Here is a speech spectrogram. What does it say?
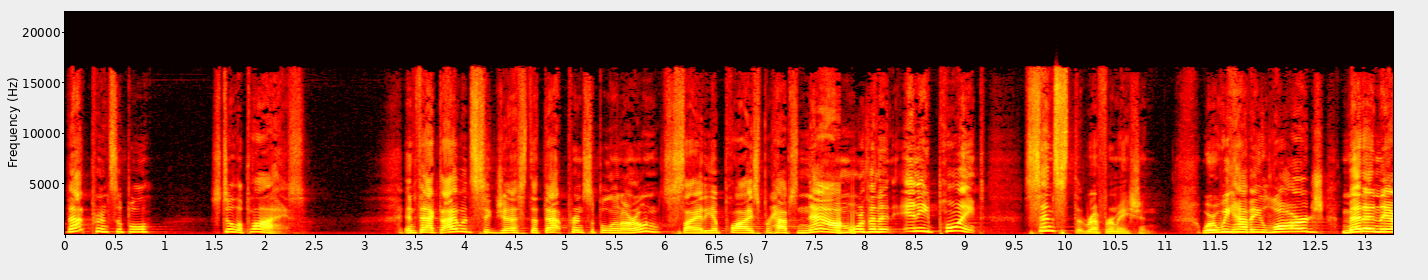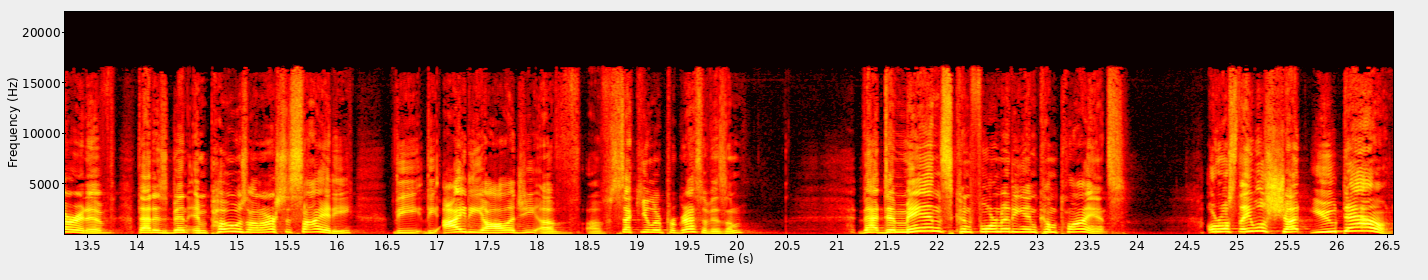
that principle still applies. In fact, I would suggest that that principle in our own society applies perhaps now more than at any point since the Reformation, where we have a large meta narrative that has been imposed on our society, the, the ideology of, of secular progressivism, that demands conformity and compliance, or else they will shut you down.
